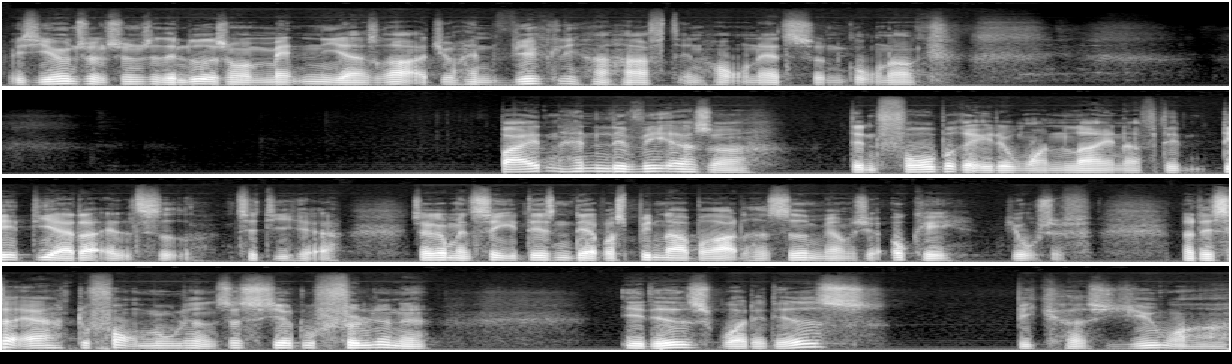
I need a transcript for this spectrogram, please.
Hvis I eventuelt synes, at det lyder som om manden i jeres radio, han virkelig har haft en hård nat, så den god nok. Biden han leverer så den forberedte one-liner, for det, det, de er der altid til de her. Så kan man se, det er sådan der, hvor spindapparatet har siddet med ham og siger, okay, Josef, når det så er, du får muligheden, så siger du følgende, It is what it is, because you are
